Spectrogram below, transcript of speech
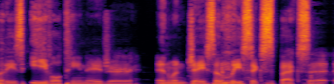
but he's evil teenager. And when Jason least expects it,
